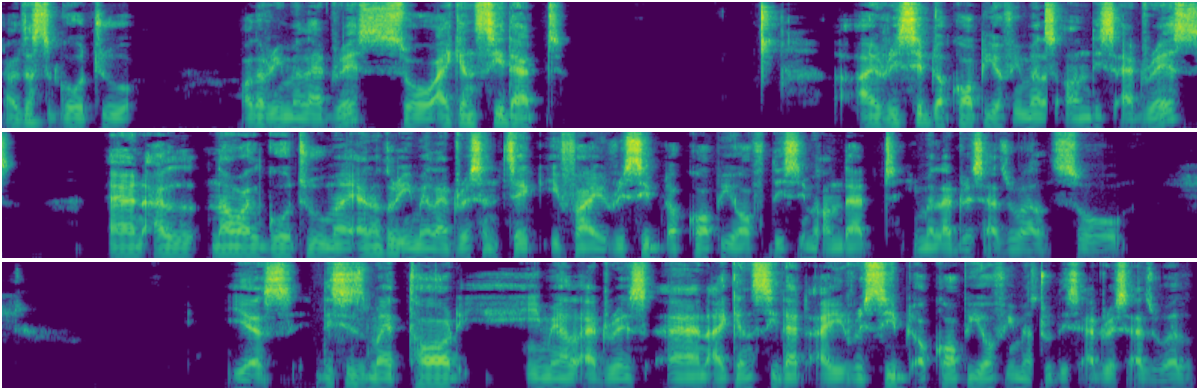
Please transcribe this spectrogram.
I'll just go to other email address. So I can see that I received a copy of emails on this address and I'll now I'll go to my another email address and check if I received a copy of this email on that email address as well. So yes this is my third email address and I can see that I received a copy of email to this address as well.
